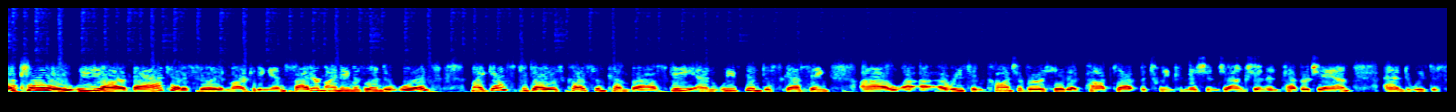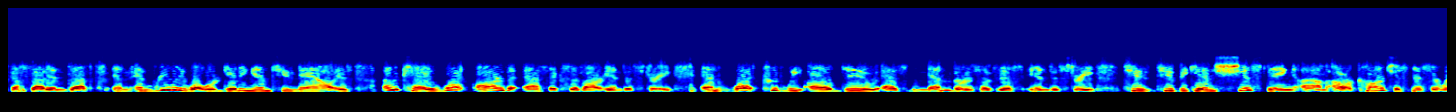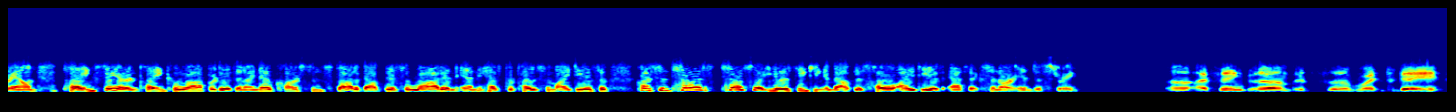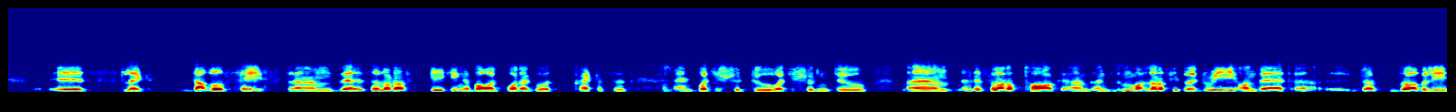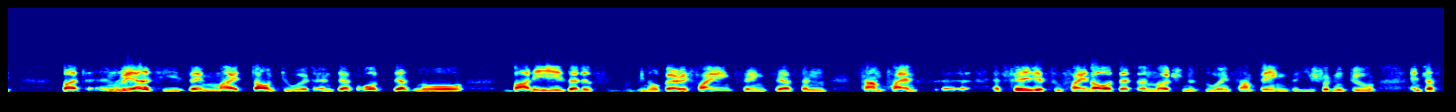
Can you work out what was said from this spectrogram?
Okay, we are back at Affiliate Marketing Insider. My name is Linda Woods. My guest today is Carson Cumbrowski, and we've been discussing uh, a, a, recent controversy that popped up between Commission Junction and Pepper Jam, and we've discussed that in depth. And, and really, what we're getting into now is okay, what are the ethics of our industry, and what could we all do as members of this industry to to begin shifting um, our consciousness around playing fair? And playing cooperative. And I know Carson's thought about this a lot and, and has proposed some ideas. So, Carson, tell us tell us what you're thinking about this whole idea of ethics in our industry. Uh, I think um, it's uh, right today. It's like double-faced. Um, there is a lot of speaking about what are good practices and what you should do, what you shouldn't do. Um, and there's a lot of talk, um, and a lot of people agree on that, uh, just verbally. But in reality, they might don't do it, and there's also there's no body that is, you know, verifying things. There's an, sometimes uh, affiliates who find out that a merchant is doing something that he shouldn't do, and just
